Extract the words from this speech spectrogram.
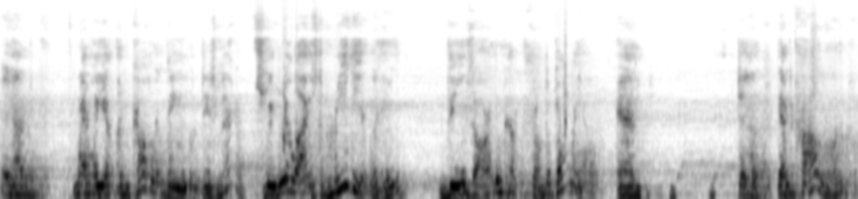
And when we uncovered the, these medals, we realized immediately these are the medals from the polio. And uh, that column,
